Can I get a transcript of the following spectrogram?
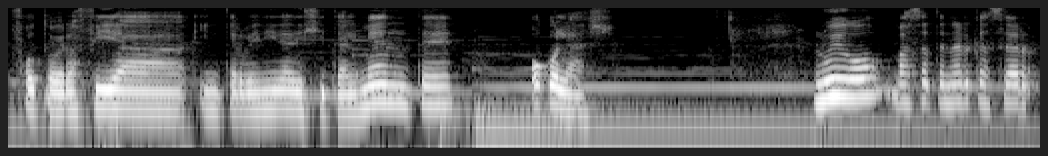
fotografía intervenida digitalmente o collage. Luego vas a tener que hacer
